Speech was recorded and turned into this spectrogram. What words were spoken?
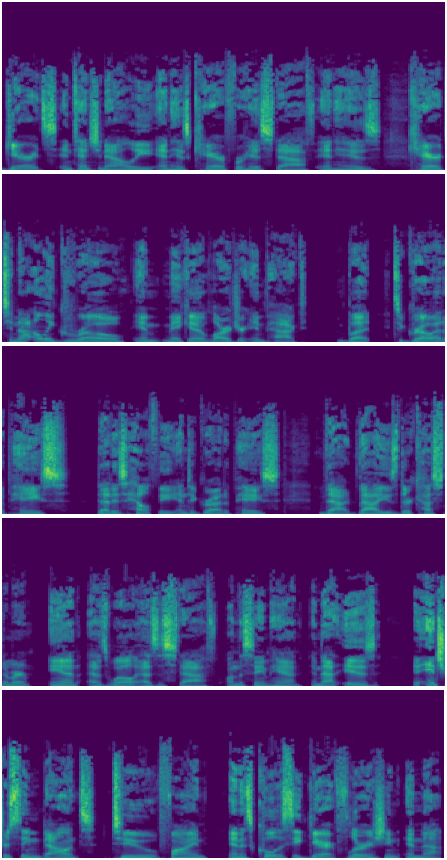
Garrett's intentionality and his care for his staff and his care to not only grow and make a larger impact, but to grow at a pace that is healthy and to grow at a pace that values their customer and as well as the staff on the same hand. And that is an interesting balance to find. And it's cool to see Garrett flourishing in that.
